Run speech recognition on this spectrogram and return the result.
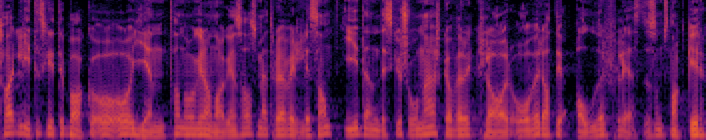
ta et lite skritt tilbake og, og, gjenta noe Grandhagen sa, som jeg tror er veldig sant. I denne diskusjonen her skal vi være klar over at de aller fleste som snakker,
